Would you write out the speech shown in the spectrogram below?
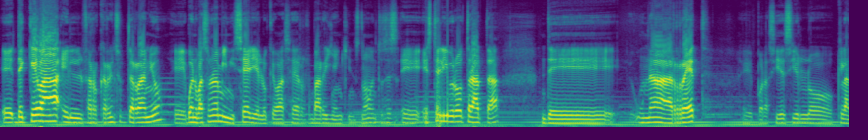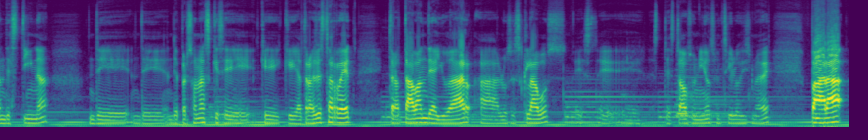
eh, ¿De qué va el ferrocarril subterráneo? Eh, bueno, va a ser una miniserie lo que va a hacer Barry Jenkins, ¿no? Entonces, eh, este libro trata de una red, por así decirlo, clandestina, de, personas que, se, que, a través de esta red trataban de ayudar a los esclavos este, de Estados Unidos en el siglo XIX para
